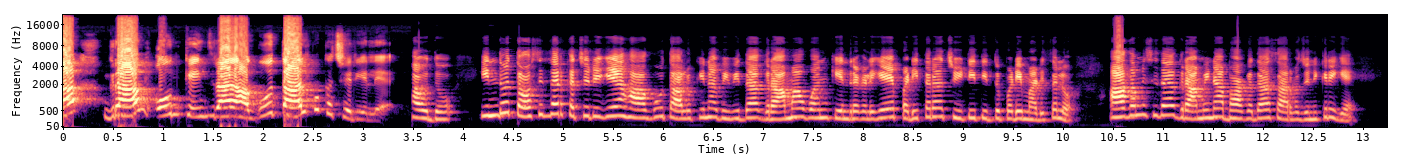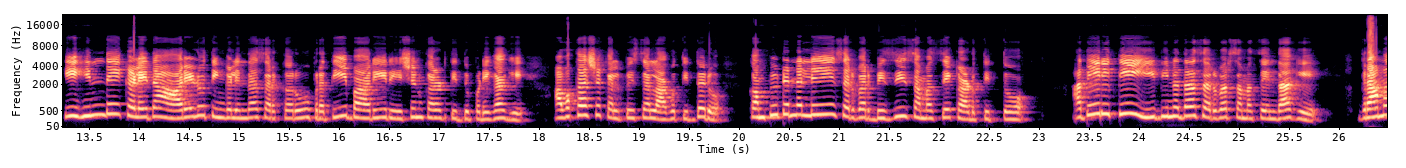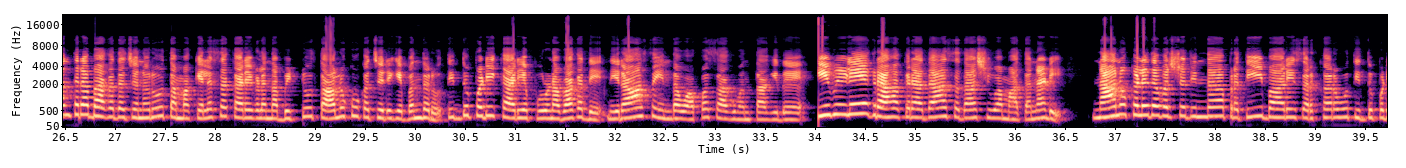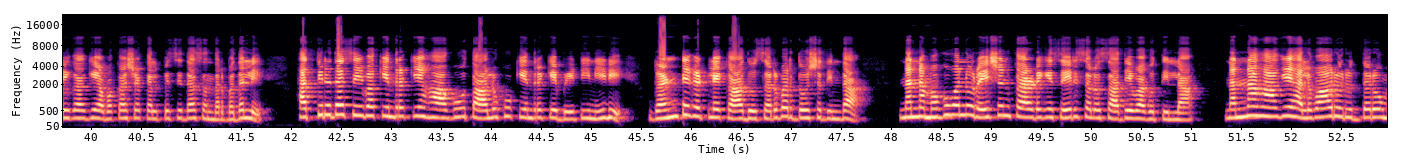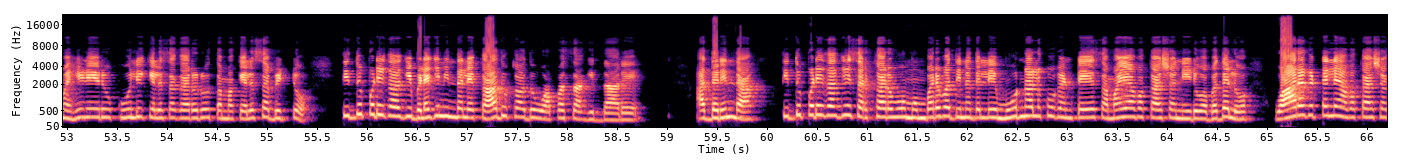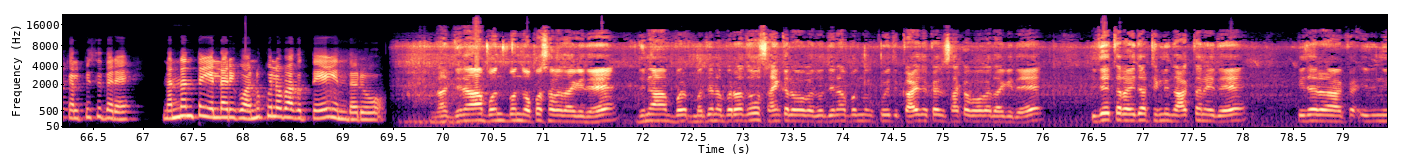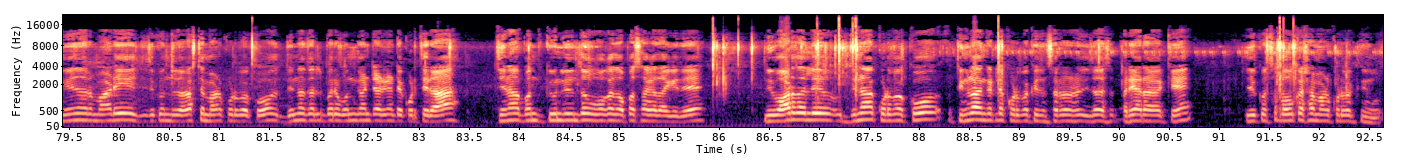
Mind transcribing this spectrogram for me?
ಗ್ರಾಮ ಓನ್ ಕೇಂದ್ರ ಹಾಗೂ ತಾಲೂಕು ಕಚೇರಿಯಲ್ಲಿ. ಹೌದು. ಇಂದು ತಹಸೀಲ್ದಾರ್ ಕಚೇರಿಗೆ ಹಾಗೂ ತಾಲೂಕಿನ ವಿವಿಧ ಗ್ರಾಮ ಒನ್ ಕೇಂದ್ರಗಳಿಗೆ ಪಡಿತರ ಚೀಟಿ ತಿದ್ದುಪಡಿ ಮಾಡಿಸಲು ಆಗಮಿಸಿದ ಗ್ರಾಮೀಣ ಭಾಗದ ಸಾರ್ವಜನಿಕರಿಗೆ ಈ ಹಿಂದೆ ಕಳೆದ ಆರೇಳು ತಿಂಗಳಿಂದ ಸರ್ಕಾರವು ಪ್ರತಿ ಬಾರಿ ರೇಷನ್ ಕಾರ್ಡ್ ತಿದ್ದುಪಡಿಗಾಗಿ ಅವಕಾಶ ಕಲ್ಪಿಸಲಾಗುತ್ತಿದ್ದರೂ ಕಂಪ್ಯೂಟರ್ನಲ್ಲಿ ಸರ್ವರ್ ಬ್ಯುಸಿ ಸಮಸ್ಯೆ ಕಾಡುತ್ತಿತ್ತು. ಅದೇ ರೀತಿ ಈ ದಿನದ ಸರ್ವರ್ ಸಮಸ್ಯೆಯಿಂದಾಗಿ ಗ್ರಾಮಾಂತರ ಭಾಗದ ಜನರು ತಮ್ಮ ಕೆಲಸ ಕಾರ್ಯಗಳನ್ನು ಬಿಟ್ಟು ತಾಲೂಕು ಕಚೇರಿಗೆ ಬಂದರೂ ತಿದ್ದುಪಡಿ ಕಾರ್ಯ ಪೂರ್ಣವಾಗದೆ ನಿರಾಸೆಯಿಂದ ವಾಪಸ್ಸಾಗುವಂತಾಗಿದೆ. ಈ ವೇಳೆ ಗ್ರಾಹಕರಾದ ಸದಾಶಿವ ಮಾತನಾಡಿ, ನಾನು ಕಳೆದ ವರ್ಷದಿಂದ ಪ್ರತಿ ಬಾರಿ ಸರ್ಕಾರವು ತಿದ್ದುಪಡಿಗಾಗಿ ಅವಕಾಶ ಕಲ್ಪಿಸಿದ ಸಂದರ್ಭದಲ್ಲಿ ಹತ್ತಿರದ ಸೇವಾ ಕೇಂದ್ರಕ್ಕೆ ಹಾಗೂ ತಾಲೂಕು ಕೇಂದ್ರಕ್ಕೆ ಭೇಟಿ ನೀಡಿ ಗಂಟೆಗಟ್ಟಲೆ ಕಾದು ಸರ್ವರ್ ದೋಷದಿಂದ ನನ್ನ ಮಗುವನ್ನು ರೇಷನ್ ಕಾರ್ಡ್ಗೆ ಸೇರಿಸಲು ಸಾಧ್ಯವಾಗುತ್ತಿಲ್ಲ. ನನ್ನ ಹಾಗೆ ಹಲವಾರು ವೃದ್ಧರು, ಮಹಿಳೆಯರು, ಕೂಲಿ ಕೆಲಸಗಾರರು ತಮ್ಮ ಕೆಲಸ ಬಿಟ್ಟು ತಿದ್ದುಪಡಿಗಾಗಿ ಬೆಳಗಿನಿಂದಲೇ ಕಾದು ಕಾದು ವಾಪಸ್ಸಾಗಿದ್ದಾರೆ. ಆದ್ದರಿಂದ ತಿದ್ದುಪಡಿಗಾಗಿ ಸರ್ಕಾರವು ಮುಂಬರುವ ದಿನದಲ್ಲಿ ಮೂರ್ನಾಲ್ಕು ಗಂಟೆ ಸಮಯಾವಕಾಶ ನೀಡುವ ಬದಲು ವಾರಗಟ್ಟಲೆ ಅವಕಾಶ ಕಲ್ಪಿಸಿದರೆ ನನ್ನಂತೆ ಎಲ್ಲರಿಗೂ ಅನುಕೂಲವಾಗುತ್ತೆ ಎಂದರು. ನಾ ದಿನ ಬಂದು ಬಂದು ವಾಪಸ್ ಆಗೋದಾಗಿದೆ. ದಿನ ಮಧ್ಯಾಹ್ನ ಬರೋದು, ಸಾಯಂಕಾಲ ಹೋಗೋದು, ದಿನ ಬಂದು ಕುಯ್ದು ಕಾಯ್ದು ಕಾಯ್ದು ಸಾಕಾಗಿ ಹೋಗೋದಾಗಿದೆ. ಇದೇ ಥರ ಐದಾರು ತಿಂಗಳಿಂದ ಆಗ್ತಾನೆ ಇದೆ. ಇದರ ಥರ ಇದು ಮಾಡಿ ಇದಕ್ಕೊಂದು ವ್ಯವಸ್ಥೆ ಮಾಡಿಕೊಡ್ಬೇಕು. ದಿನದಲ್ಲಿ ಬರೀ ಒಂದು ಗಂಟೆ, ಎರಡು ಗಂಟೆ ಕೊಡ್ತೀರಾ? ದಿನ ಬಂದು ಕ್ಯೂನಿಂದ ಹೋಗೋದು ವಾಪಸ್ ಆಗೋದಾಗಿದೆ. ನೀವು ವಾರದಲ್ಲಿ ದಿನ ಕೊಡಬೇಕು ತಿಂಗಳಂಗಟ್ಟಲೆ ಕೊಡಬೇಕು ಇದನ್ನ ಸರ್ ಇದು ಪರಿಹಾರ ಆಗಕ್ಕೆ. ಇದಕ್ಕೋಸ್ಕರ ಅವಕಾಶ ಮಾಡಿಕೊಡ್ಬೇಕು ನೀವು.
